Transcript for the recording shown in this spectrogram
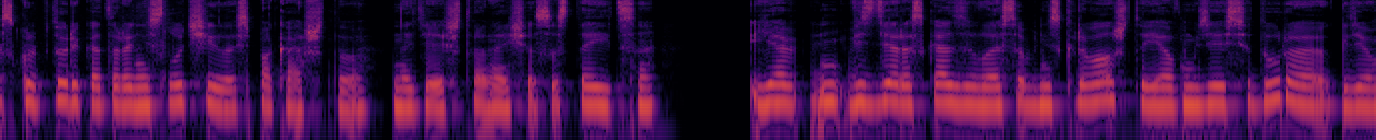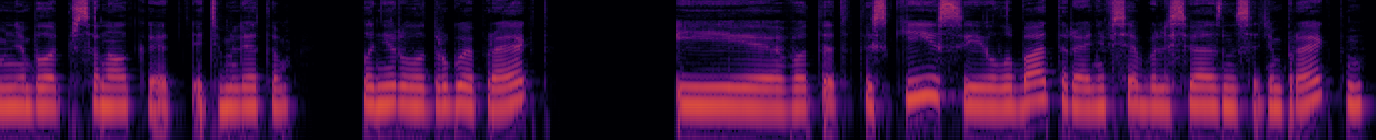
скульптуре, которая не случилась пока что. Надеюсь, что она еще состоится. Я везде рассказывала, особо не скрывал, что я в музее Сидура, где у меня была персоналка этим летом, планировала другой проект. И вот этот эскиз и улыбаторы, они все были связаны с этим проектом.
